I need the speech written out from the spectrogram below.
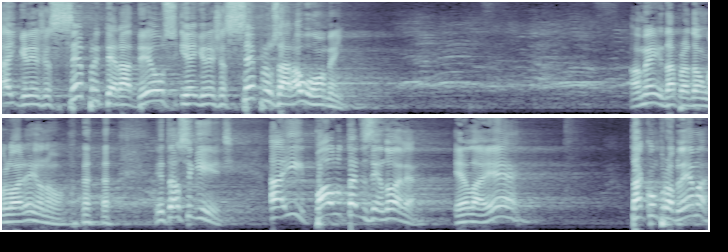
a igreja sempre terá Deus e a igreja sempre usará o homem. Amém? Dá para dar um glória aí ou não? então é o seguinte: aí Paulo está dizendo: olha, ela é Está com problema,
